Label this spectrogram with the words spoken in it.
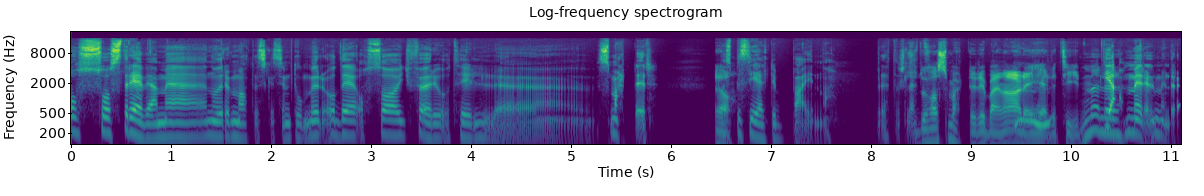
Og så strever jeg med noen revmatiske symptomer, og det også fører jo til uh, smerter. Ja. Spesielt i beina, rett og slett. Så du har smerter i beina. Er det Mm. hele tiden, eller? Ja, mer eller mindre.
